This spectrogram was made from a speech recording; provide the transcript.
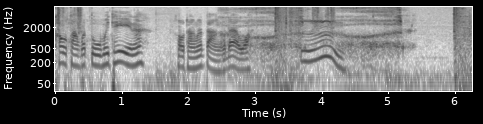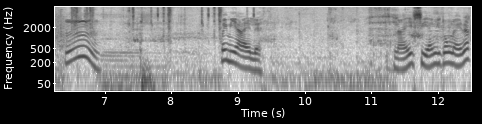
เข้าทางประตูไม่เท่นะ เข้าทางหน้าต่างก็ได้วะ อืม อืม ไม่มีอะไรเลย ไหนเสียงอยู่ตรงไหนนัก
